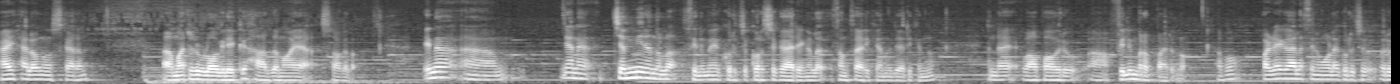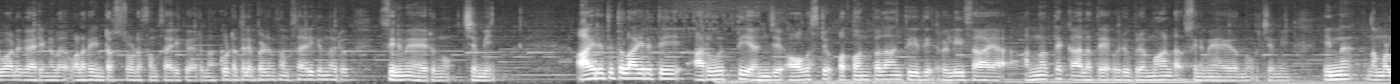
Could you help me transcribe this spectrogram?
ഹായ് ഹലോ നമസ്കാരം. മറ്റൊരു വ്ളോഗിലേക്ക് ഹാർദമായ സ്വാഗതം. ഇന്ന് ഞാൻ ചെമ്മീൻ എന്നുള്ള സിനിമയെക്കുറിച്ച് കുറച്ച് കാര്യങ്ങൾ സംസാരിക്കാമെന്ന് വിചാരിക്കുന്നു. എന്റെ വാപ്പ ഒരു ഫിലിം റപ്പായിരുന്നു അപ്പോൾ പഴയകാല സിനിമകളെക്കുറിച്ച് ഒരുപാട് കാര്യങ്ങൾ വളരെ ഇൻട്രസ്റ്റോടെ സംസാരിക്കുമായിരുന്നു അക്കൂട്ടത്തിൽ എപ്പോഴും സംസാരിക്കുന്ന ഒരു സിനിമയായിരുന്നു ചെമ്മീൻ. ആയിരത്തി തൊള്ളായിരത്തി അറുപത്തി അഞ്ച് ഓഗസ്റ്റ് പത്തൊൻപതാം തീയതി റിലീസായ അന്നത്തെ കാലത്തെ ഒരു ബ്രഹ്മാണ്ഡ സിനിമയായിരുന്നു ചെമ്മീൻ. ഇന്ന് നമ്മൾ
